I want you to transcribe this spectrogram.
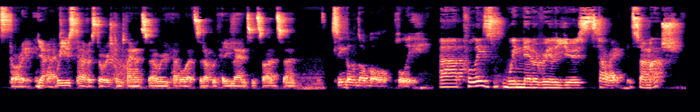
Can't store it. in yeah. wet. We used to have a storage container, so we would have all that set up with heat lamps inside. So single double pulley. uh, pulleys we never really used All right. so much,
